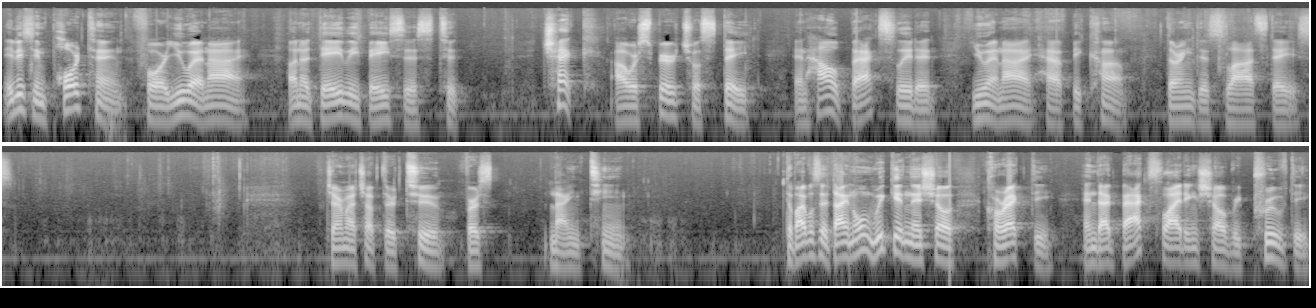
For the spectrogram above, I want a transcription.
It is important for you and I on a daily basis to check our spiritual state and how backslidden you and I have become during these last days. Jeremiah chapter 2, verse 19. The Bible says, Thine own wickedness shall correct thee, and thy backsliding shall reprove thee.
